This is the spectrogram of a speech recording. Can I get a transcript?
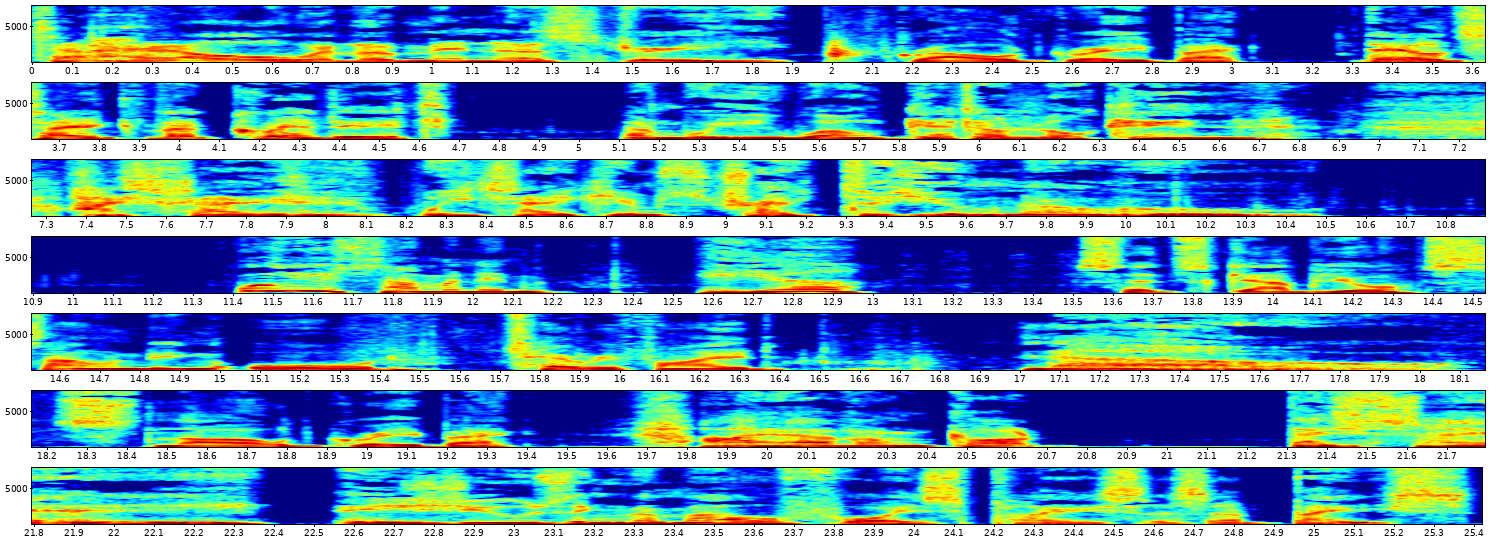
To hell with the Ministry, growled Greyback. They'll take the credit, and we won't get a look in. I say we take him straight to you-know-who. Will you summon him here? said Scabior, sounding awed, terrified. No, snarled Greyback. I haven't got... They say he's using the Malfoy's place as a base.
